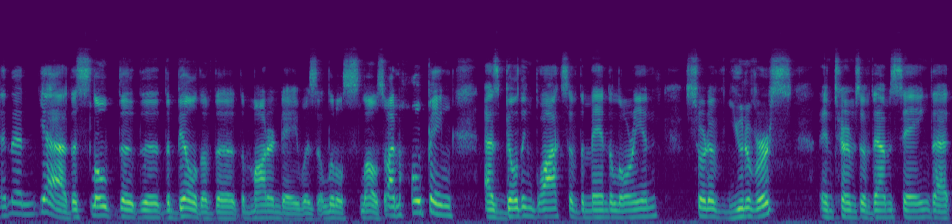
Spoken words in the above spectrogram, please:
and then yeah, the slope, the the the build of the the modern day was a little slow. So I'm hoping, as building blocks of the Mandalorian sort of universe, in terms of them saying that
